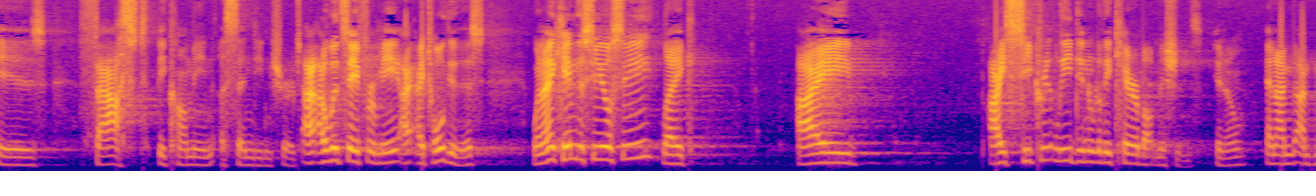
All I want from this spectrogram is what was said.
is fast becoming ascending church. I, I would say for me, I, I told you this, when I came to CLC, like, I I secretly didn't really care about missions, you know. And I'm, I'm,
